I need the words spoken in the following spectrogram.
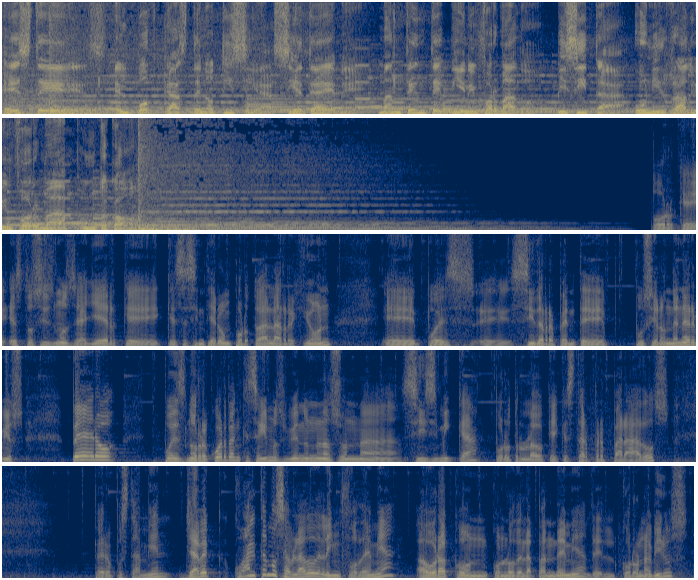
Este es el podcast de Noticias 7 AM. Mantente bien informado. Visita uniradioinforma.com. Porque estos sismos de ayer que, que se sintieron por toda la región, eh, pues eh, sí de repente pusieron de nervios. Pero pues nos recuerdan que seguimos viviendo en una zona sísmica, por otro lado que hay que estar preparados. Pero pues también, ya ve, ¿cuánto hemos hablado de la infodemia ahora con, con lo de la pandemia del coronavirus?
